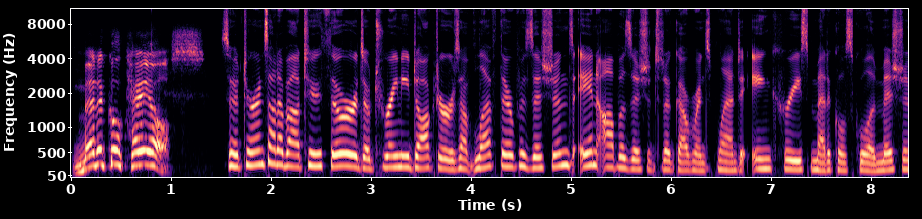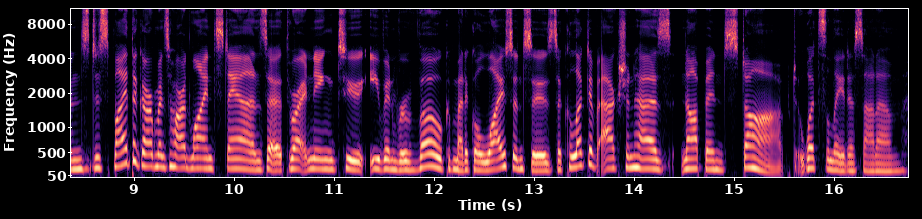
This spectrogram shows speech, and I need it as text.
Medical chaos. So it turns out about two thirds of trainee doctors have left their positions in opposition to the government's plan to increase medical school admissions. Despite the government's hardline stance threatening to even revoke medical licenses, the collective action has not been stopped. What's the latest, Adam?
